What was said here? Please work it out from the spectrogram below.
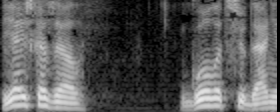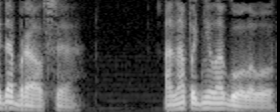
Я и сказал, голод сюда не добрался. Она подняла голову.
